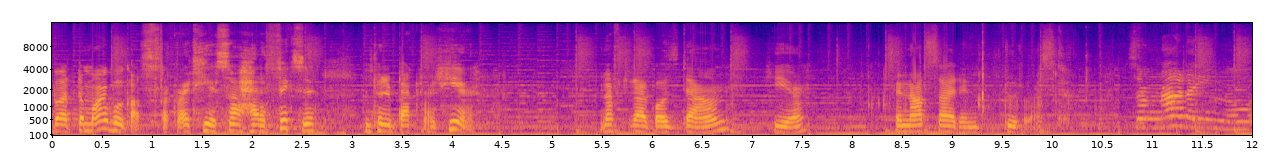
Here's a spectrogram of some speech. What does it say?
But the marble got stuck right here, so I had to fix it and put it back right here. And after that goes down here and outside and do the rest. So now that you know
